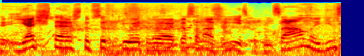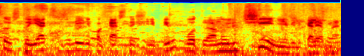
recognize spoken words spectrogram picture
Я считаю, что все-таки у этого персонажа есть потенциал, но единственное, что я, к сожалению, пока что еще не привык. Вот оно лечение великолепное.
